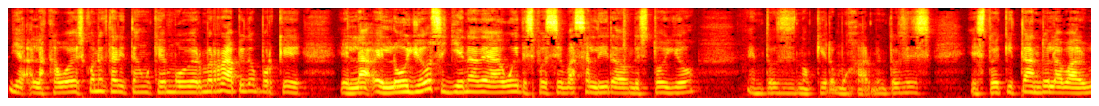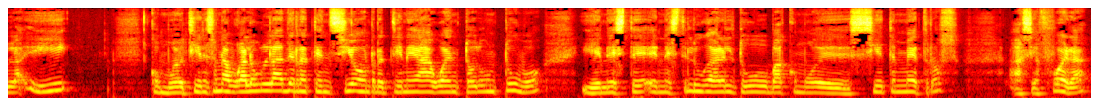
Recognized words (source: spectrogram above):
ya la acabo de desconectar y tengo que moverme rápido porque el, hoyo se llena de agua y después se va a salir a donde estoy yo. Entonces no quiero mojarme. Entonces estoy quitando la válvula y como tienes una válvula de retención, retiene agua en todo un tubo y en este, en este lugar el tubo va como de 7 metros hacia afuera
